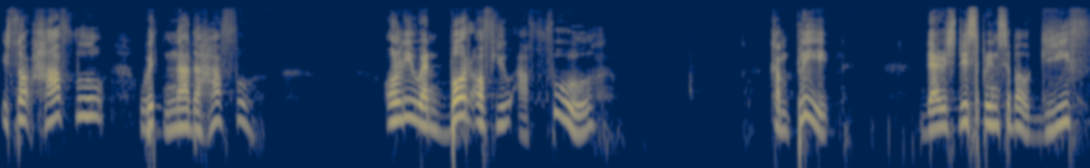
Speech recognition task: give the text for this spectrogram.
It's not half full with another half full. Only when both of you are full, complete, there is this principle give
